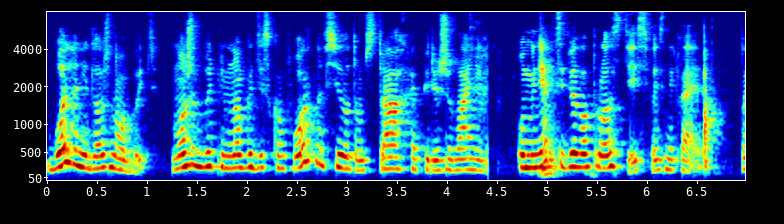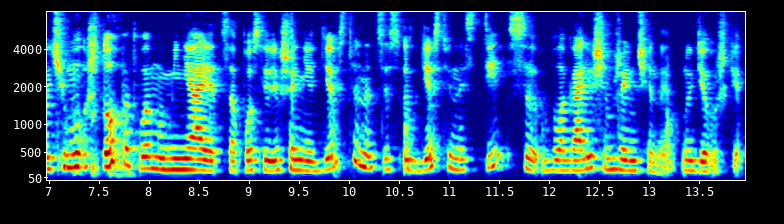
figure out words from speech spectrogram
больно не должно быть. Может быть немного дискомфортно в силу там страха, переживаний. У меня ну... к тебе вопрос здесь возникает. Почему, что, по-твоему, меняется после лишения девственности, девственности с влагалищем женщины, ну, девушки?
